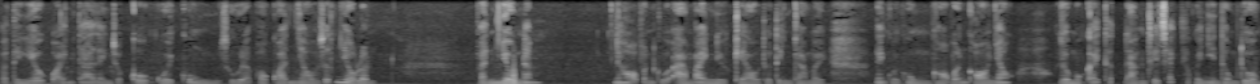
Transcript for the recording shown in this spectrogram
và tình yêu của anh ta dành cho cô cuối cùng dù đã bỏ qua nhau rất nhiều lần. Và nhiều năm, nhưng họ vẫn cứ ám ảnh níu kéo thứ tình cảm ấy, nên cuối cùng họ vẫn có nhau, dù một cách thật đáng chê trách theo cái nhìn thông thường.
